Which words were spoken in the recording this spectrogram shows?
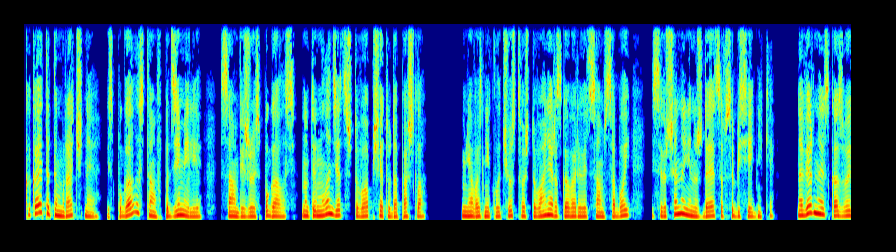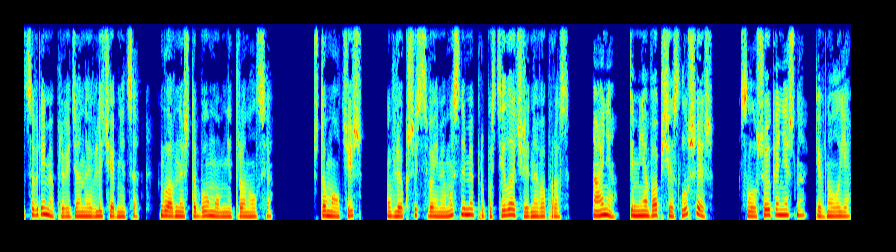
«Какая-то ты мрачная. Испугалась там, в подземелье?» «Сам вижу, испугалась. Но ты молодец, что вообще туда пошла». У меня возникло чувство, что Ваня разговаривает сам с собой и совершенно не нуждается в собеседнике. Наверное, сказывается время, проведенное в лечебнице. Главное, чтобы умом не тронулся. «Что молчишь?» Увлекшись своими мыслями, пропустила очередной вопрос. «Аня, ты меня вообще слушаешь?» «Слушаю, конечно», — кивнула я.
